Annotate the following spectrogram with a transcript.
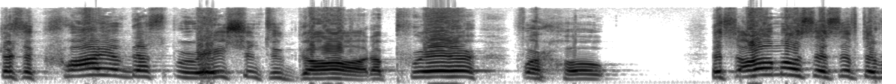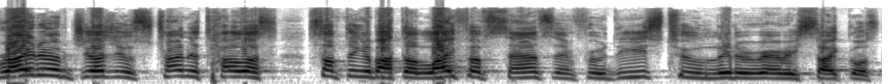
there's a cry of desperation to God, a prayer for hope. It's almost as if the writer of Judges was trying to tell us something about the life of Samson through these two literary cycles.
